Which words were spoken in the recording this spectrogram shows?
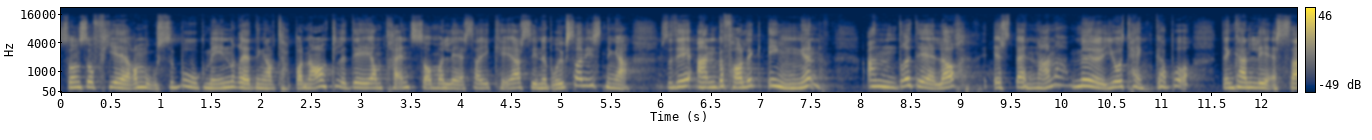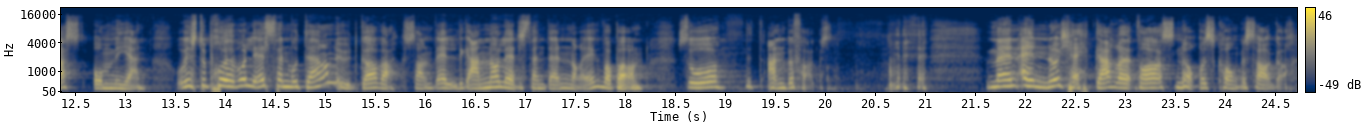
sånn som Fjerde Mosebok med innredning av tabernakelet, det er omtrent som å lese Ikea sine bruksanvisninger. Så det anbefaler jeg ingen. Andre deler er spennende, mye å tenke på. Den kan leses om igjen. Og Hvis du prøver å lese en moderne utgave, så den veldig annerledes enn den når jeg var barn, så anbefales. Men enda kjekkere var Snorres kongesager.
